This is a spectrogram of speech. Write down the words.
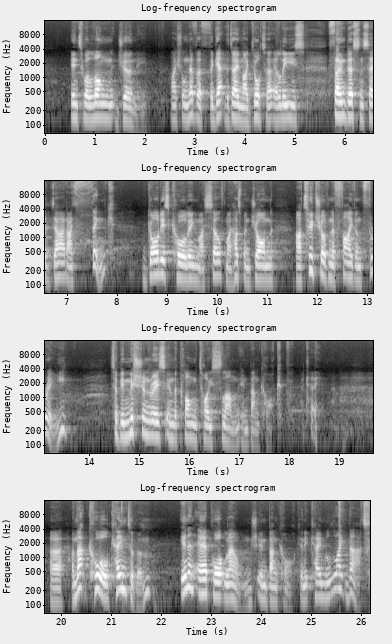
into a long journey. I shall never forget the day my daughter Elise phoned us and said, Dad, I think God is calling myself, my husband John, our two children of five and three, to be missionaries in the Klong Toi slum in Bangkok. okay? Uh, and that call came to them in an airport lounge in Bangkok, and it came like that,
